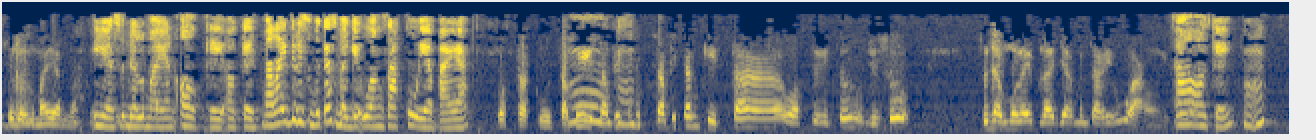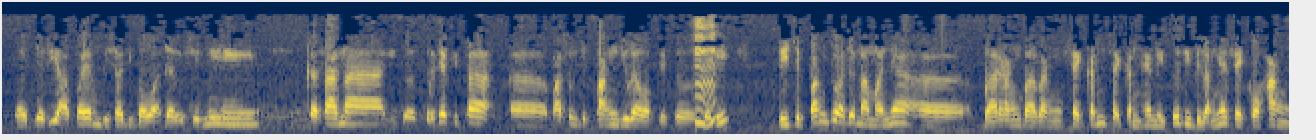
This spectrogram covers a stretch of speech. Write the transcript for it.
sudah lumayan lah. Iya, sudah lumayan. Oke, oke. Malah itu disebutnya sebagai uang saku ya Pak ya. uang saku. Tapi Hmm, tapi tapi kan kita waktu itu justru sudah mulai belajar mencari uang gitu. Oh, oke. Mm-mm. Ya, jadi apa yang bisa dibawa dari sini ke sana gitu. Terusnya kita eh, masuk Jepang juga waktu itu. Mhm. Jadi di Jepang tuh ada namanya eh, barang-barang second second hand itu dibilangnya sekohang.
